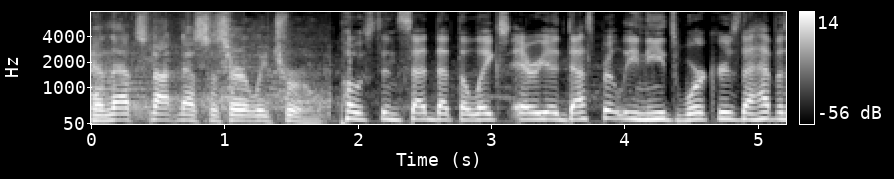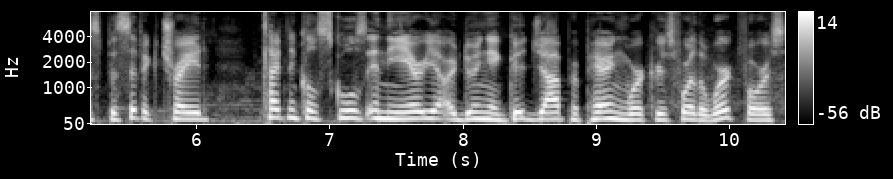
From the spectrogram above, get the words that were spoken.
And that's not necessarily true. Poston said that the Lakes area desperately needs workers that have a specific trade. Technical schools in the area are doing a good job preparing workers for the workforce,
